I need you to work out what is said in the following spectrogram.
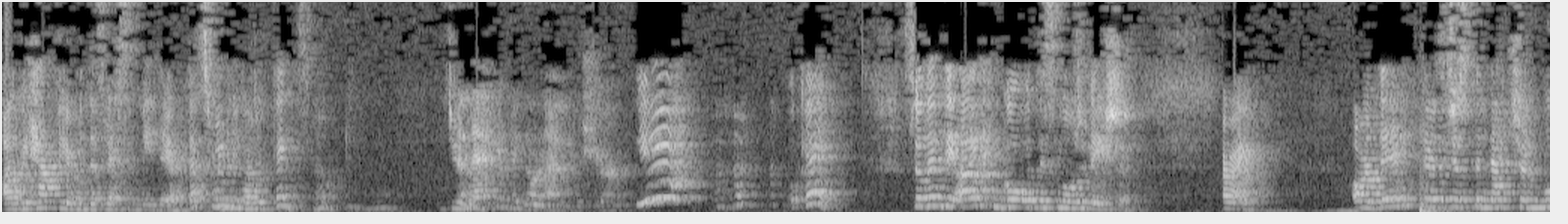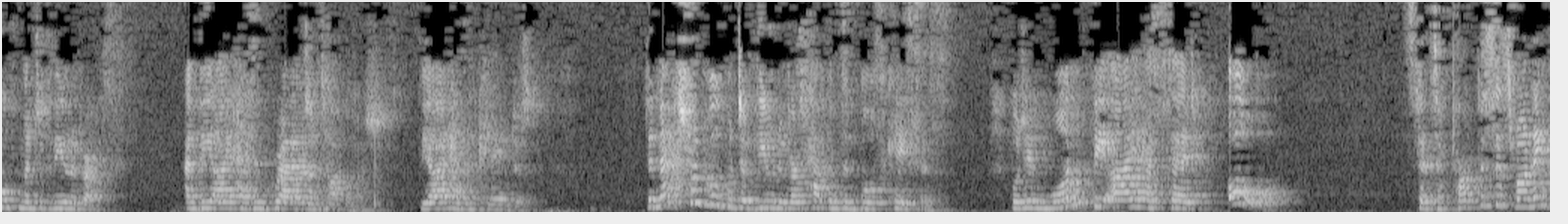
I'll be happier when there's less of me there. That's really what it thinks, no? Do you And know? that could be going on for sure. Yeah. Okay. So then the I can go with this motivation. All right. Or then there's just the natural movement of the universe, and the I hasn't grabbed on top of it. The I hasn't claimed it. The natural movement of the universe happens in both cases. But in one, the I has said, oh, sense of purpose is running.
